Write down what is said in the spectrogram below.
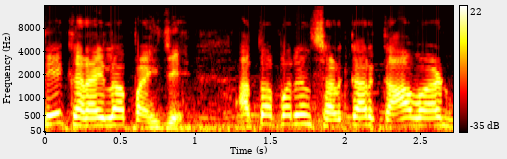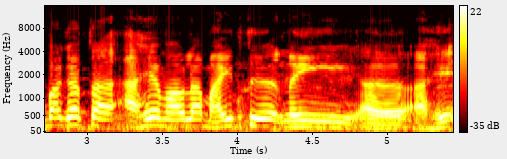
ते करायला पाहिजे. आतापर्यंत सरकार का वाट बघत आहे मला माहीत नाही आहे.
